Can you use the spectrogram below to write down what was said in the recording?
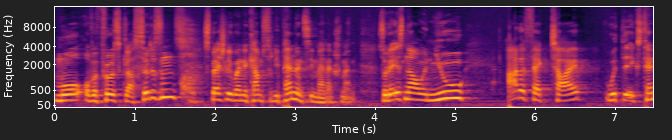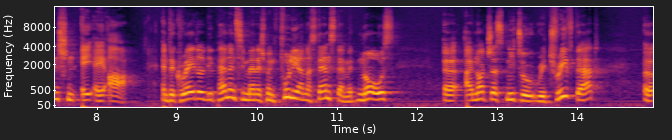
more of a first-class citizens, especially when it comes to dependency management. So there is now a new artifact type with the extension AAR. And the Gradle dependency management fully understands them. It knows uh, I not just need to retrieve that, uh,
